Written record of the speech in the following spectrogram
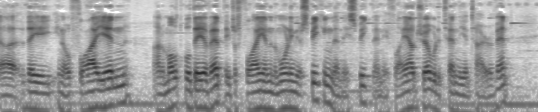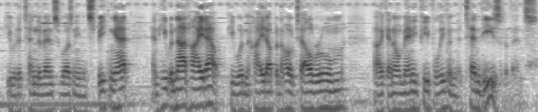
uh, they, you know, fly in on a multiple day event. They just fly in in the morning, they're speaking, then they speak, then they fly out. Joe would attend the entire event. He would attend events he wasn't even speaking at, and he would not hide out. He wouldn't hide up in a hotel room. Like I know many people, even attendees at events,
